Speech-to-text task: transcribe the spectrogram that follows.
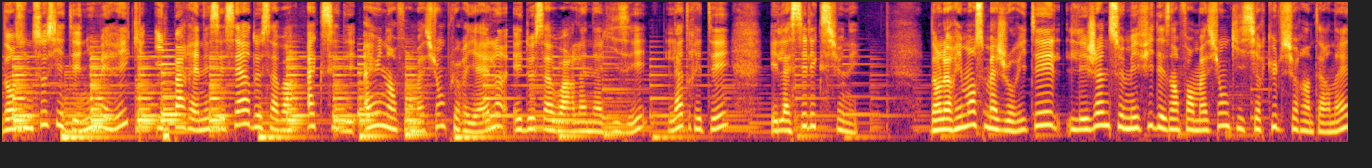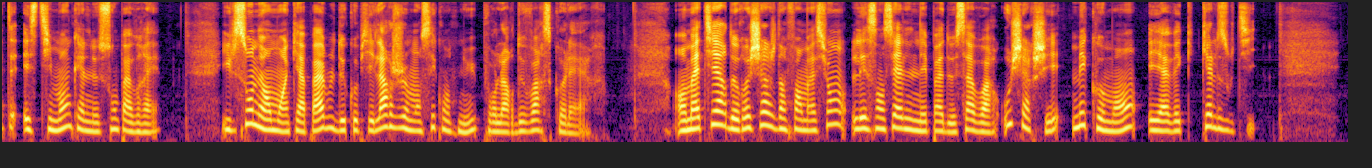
Dans une société numérique, il paraît nécessaire de savoir accéder à une information plurielle et de savoir l'analyser, la traiter et la sélectionner. Dans leur immense majorité, les jeunes se méfient des informations qui circulent sur Internet, estimant qu'elles ne sont pas vraies. Ils sont néanmoins capables de copier largement ces contenus pour leurs devoirs scolaires. En matière de recherche d'informations, l'essentiel n'est pas de savoir où chercher, mais comment et avec quels outils.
